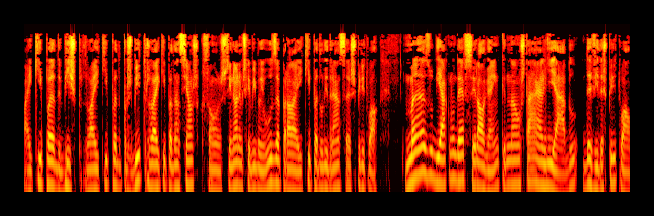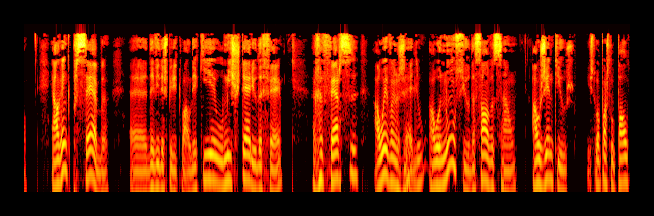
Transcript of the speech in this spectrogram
à equipa de bispos, ou à equipa de presbíteros, ou à equipa de anciãos, que são os sinónimos que a Bíblia usa para a equipa de liderança espiritual. Mas o diácono deve ser alguém que não está aliado da vida espiritual. É alguém que percebe eh, da vida espiritual. E aqui o mistério da fé refere-se ao Evangelho, ao anúncio da salvação aos gentios. Isto o apóstolo Paulo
